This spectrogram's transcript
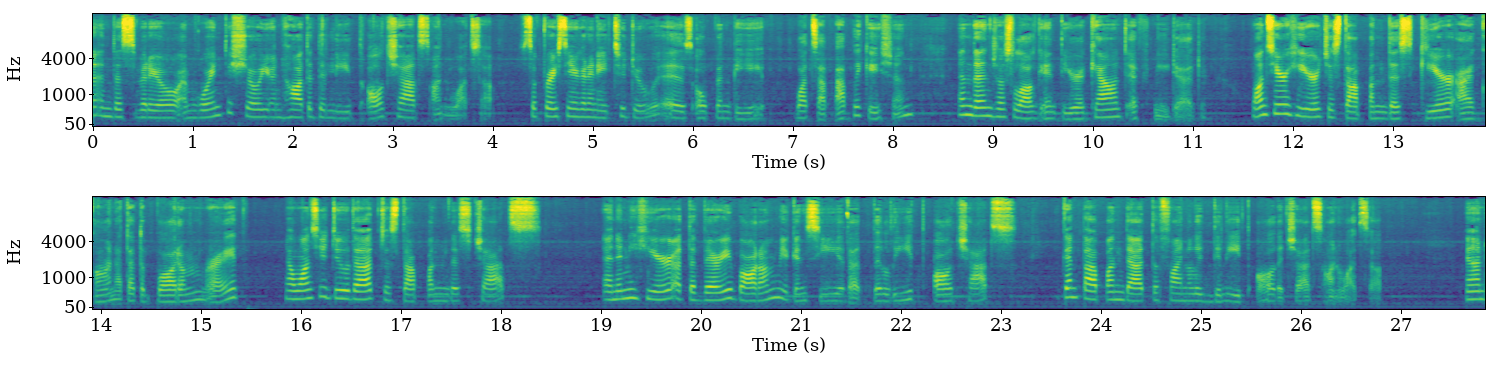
in this video, I'm going to show you on how to delete all chats on WhatsApp. So first thing you're going to need to do is open the WhatsApp application and then just log into your account if needed. Once you're here, just tap on this gear icon at the bottom right. Now once you do that, just tap on this chats. And in here at the very bottom, you can see that delete all chats. You can tap on that to finally delete all the chats on WhatsApp. And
